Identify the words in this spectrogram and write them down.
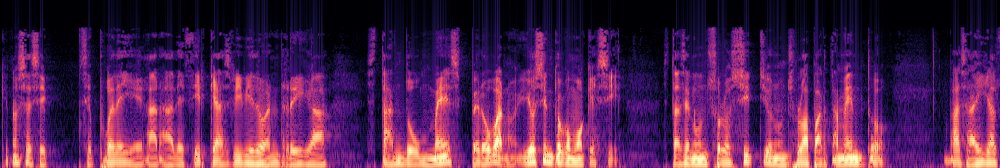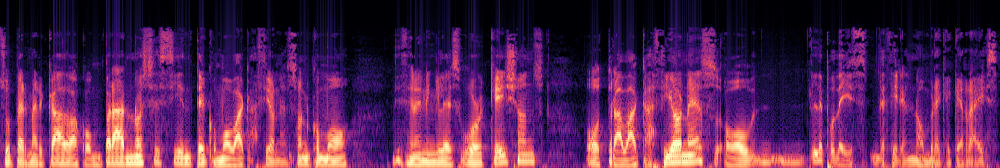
Que no sé si se puede llegar a decir que has vivido en Riga estando un mes, pero bueno, yo siento como que sí estás en un solo sitio, en un solo apartamento, vas ahí al supermercado a comprar, no se siente como vacaciones, son como dicen en inglés workations o vacaciones o le podéis decir el nombre que queráis.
